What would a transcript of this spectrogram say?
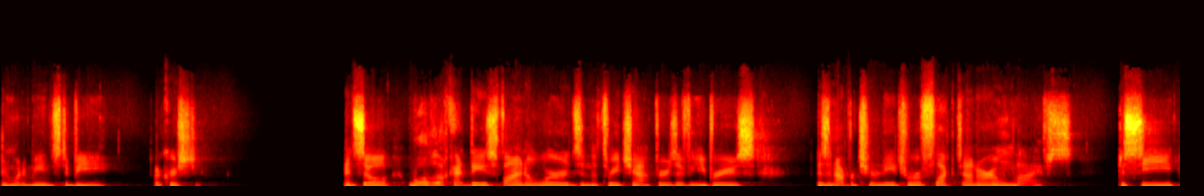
and what it means to be a Christian. And so we'll look at these final words in the three chapters of Hebrews as an opportunity to reflect on our own lives, to see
